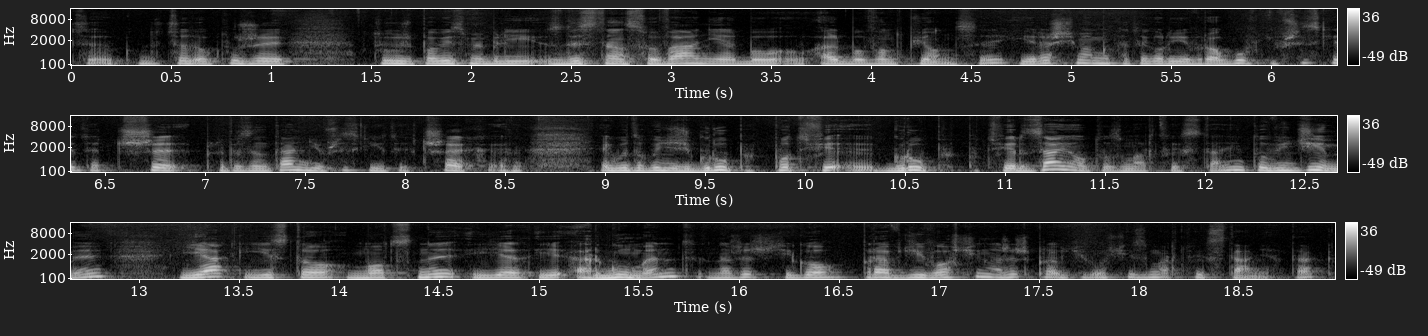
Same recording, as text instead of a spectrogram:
co, co do którzy którzy powiedzmy byli zdystansowani albo, albo wątpiący i wreszcie mamy kategorię wrogów i wszystkie te trzy, reprezentanci wszystkich tych trzech, jakby to powiedzieć, grup, potwier grup potwierdzają to zmartwychwstanie, to widzimy, jak jest to mocny argument na rzecz jego prawdziwości, na rzecz prawdziwości zmartwychwstania, tak?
